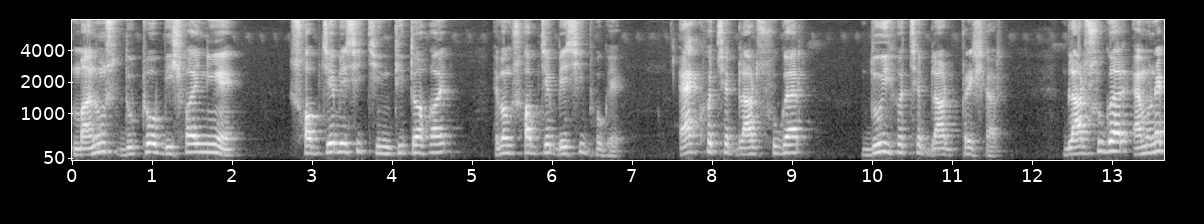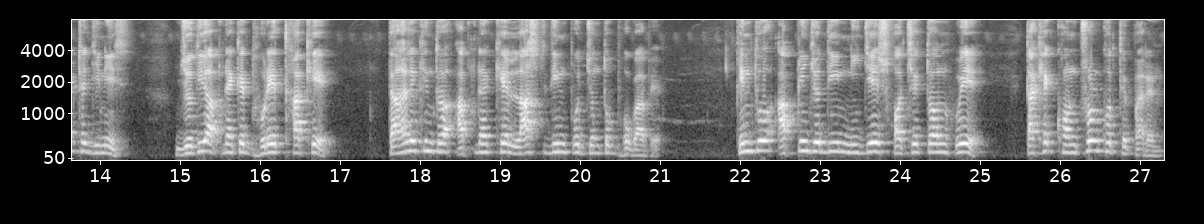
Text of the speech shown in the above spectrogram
মানুষ দুটো বিষয় নিয়ে সবচেয়ে বেশি চিন্তিত হয় এবং সবচেয়ে বেশি ভোগে। এক হচ্ছে ব্লাড সুগার দুই হচ্ছে ব্লাড প্রেশার ব্লাড সুগার এমন একটা জিনিস, যদি আপনাকে ধরে থাকে, তাহলে কিন্তু আপনাকে লাস্ট দিন পর্যন্ত ভোগাবে। কিন্তু আপনি যদি নিজে সচেতন হয়ে তাকে কন্ট্রোল করতে পারেন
